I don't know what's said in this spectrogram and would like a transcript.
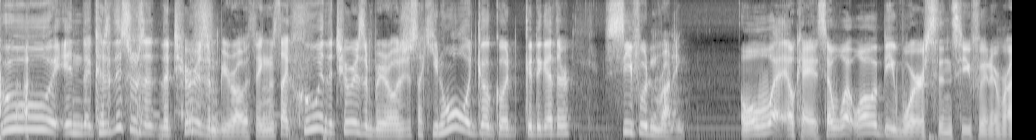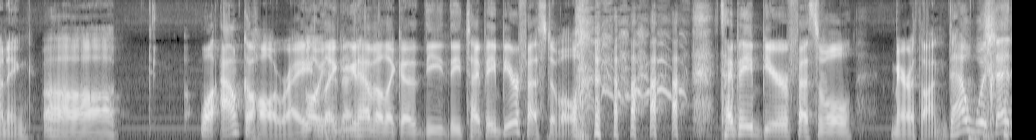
Who in the because this was a, the tourism bureau thing. It's like who in the tourism bureau is just like you know what would go good good together? Seafood and running. well, what, okay. So what what would be worse than seafood and running? Uh, Well, alcohol, right? Oh, yeah, like that- you could have a like a the the Taipei beer festival, Taipei beer festival marathon. that would that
